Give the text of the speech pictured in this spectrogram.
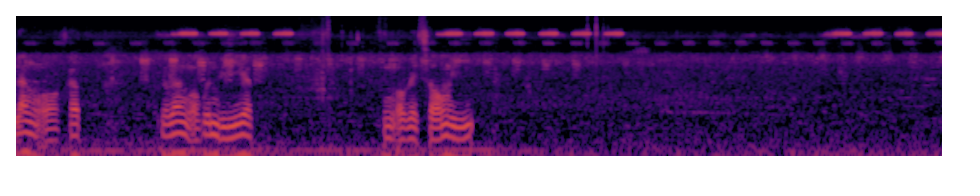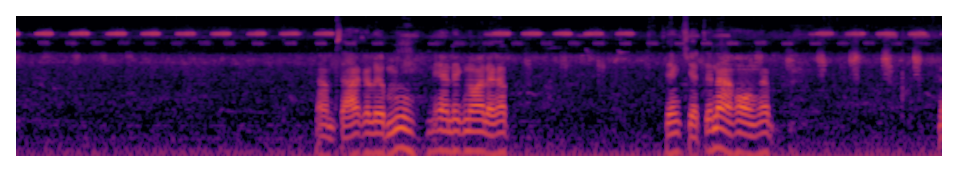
ำลังออกครับกำลังออกเป็นหวีครับถึงออกได้สองหวี น้ำสาก็เริ่มมีแน่เล็กน้อยแล้วครับ เสียงเขียดจะหน้าห้องครับ ใน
